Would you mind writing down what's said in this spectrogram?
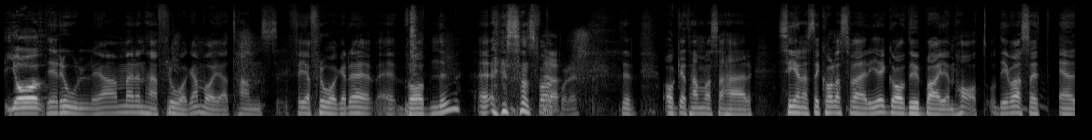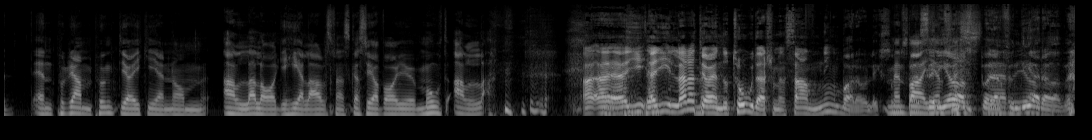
jag, Det roliga med den här frågan var ju att hans, för jag frågade eh, vad nu, eh, som svar Ja. på det, Typ. och att han var så här senaste Kolla Sverige gav du Bayern hat och det var alltså ett, ett, en programpunkt jag gick igenom alla lag i hela Allsvenskan, så jag var ju mot alla. jag, jag, jag, jag gillar att jag ändå tog det här som en sanning bara och liksom Men så här Bayern seriöst började fundera ja. över.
